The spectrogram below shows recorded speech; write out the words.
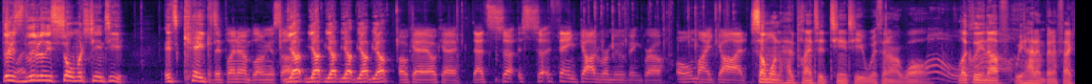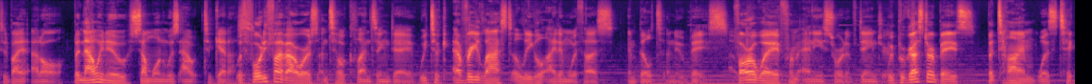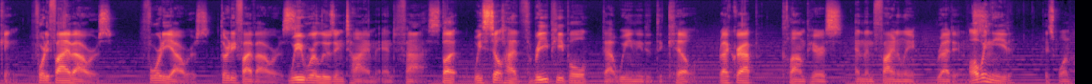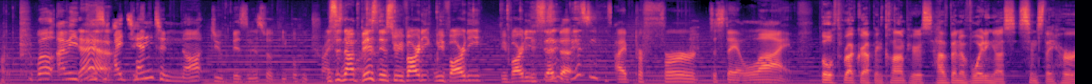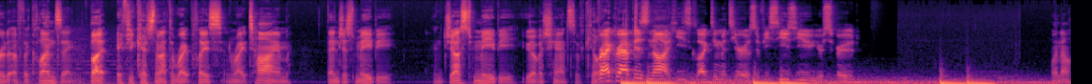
There's What? literally so much TNT. It's Are they planning on blowing us up? Yup, yup, yup, yup, yup, yup. Okay, okay. That's so, so, thank God we're moving, bro. Oh my God. Someone had planted TNT within our wall. Oh, Luckily wow. enough, we hadn't been affected by it at all. But now we knew someone was out to get us. With 45 hours until cleansing day, we took every last illegal item with us and built a new base, far away from any sort of danger. We progressed our base, but time was ticking. 45 hours, 40 hours, 35 hours. We were losing time and fast. But we still had three people that we needed to kill. Rekrap, Clown Pierce, and then finally, Redun. All we need is one heart. Well, I mean, you see, I tend to not do business with people who try. This is not business. We've already, we've already, we've already This said isn't that. business. I prefer to stay alive. Both Rekrap and Clown Pierce have been avoiding us since they heard of the cleansing. But if you catch them at the right place and right time, then just maybe, and just maybe, you have a chance of killing Rack them. Rap is not. He's collecting materials. If he sees you, you're screwed. What now?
